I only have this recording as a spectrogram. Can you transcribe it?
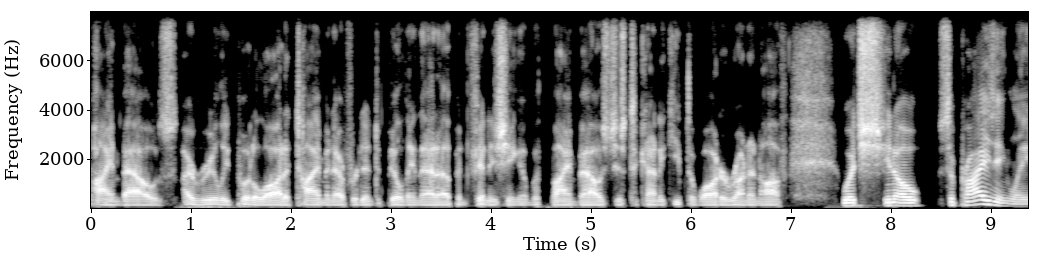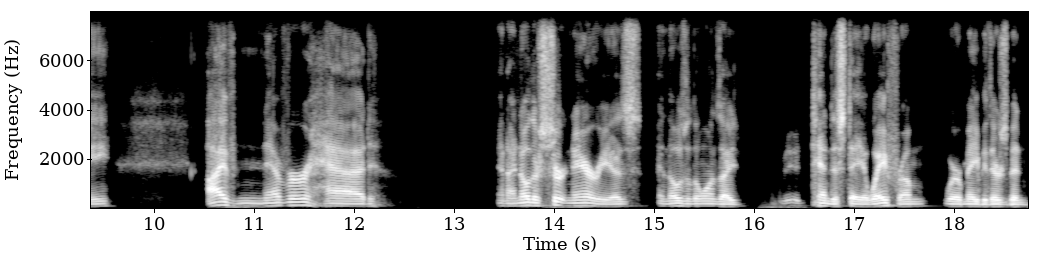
pine boughs. I really put a lot of time and effort into building that up and finishing it with pine boughs just to kind of keep the water running off, which you know surprisingly, I've never had. And I know there's certain areas, and those are the ones I tend to stay away from where maybe there's been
